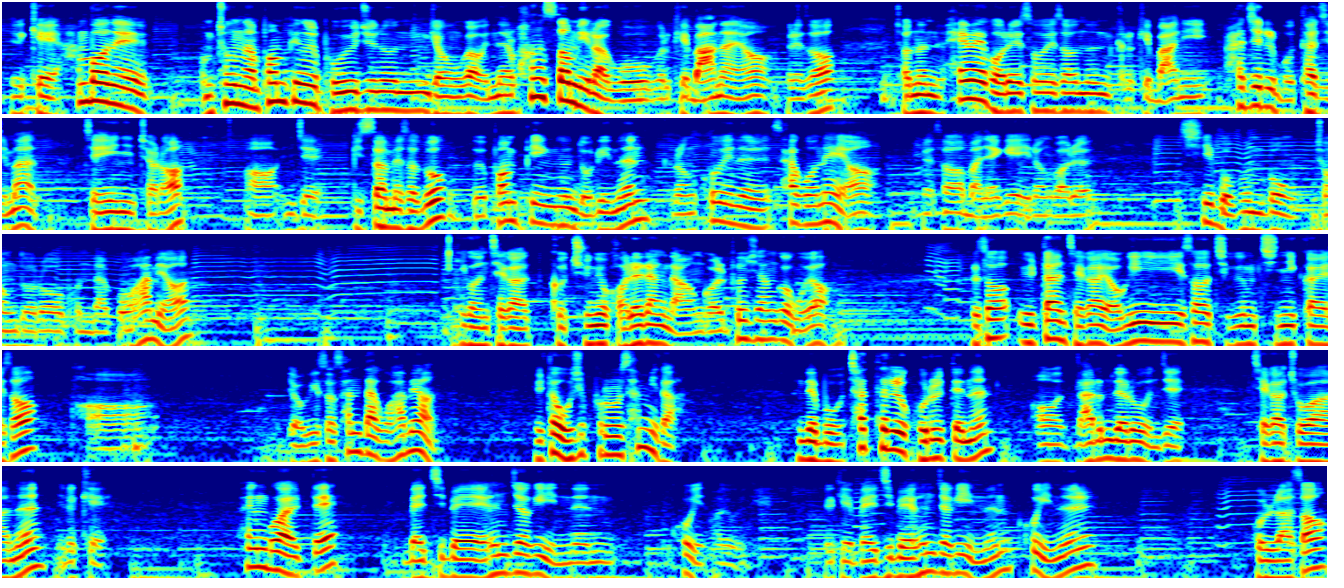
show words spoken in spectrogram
이렇게 한 번에 엄청난 펌핑을 보여주는 경우가 옛날 황썸이라고 그렇게 많아요. 그래서 저는 해외 거래소에서는 그렇게 많이 하지를 못하지만 제이님처럼 어 이제 빗썸에서도 그 펌핑을 노리는 그런 코인을 사곤 해요. 그래서 만약에 이런 거를 15분봉 정도로 본다고 하면 이건 제가 그 중요 거래량 나온 걸 표시한 거고요. 그래서 일단 제가 여기서 지금 지니까에서 어 여기서 산다고 하면 일단 50%를 삽니다. 근데 뭐 차트를 고를 때는 어 나름대로 이제 제가 좋아하는 이렇게 횡보할 때 매집의 흔적이 있는 코인 어, 이렇게 매집의 흔적이 있는 코인을 골라서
